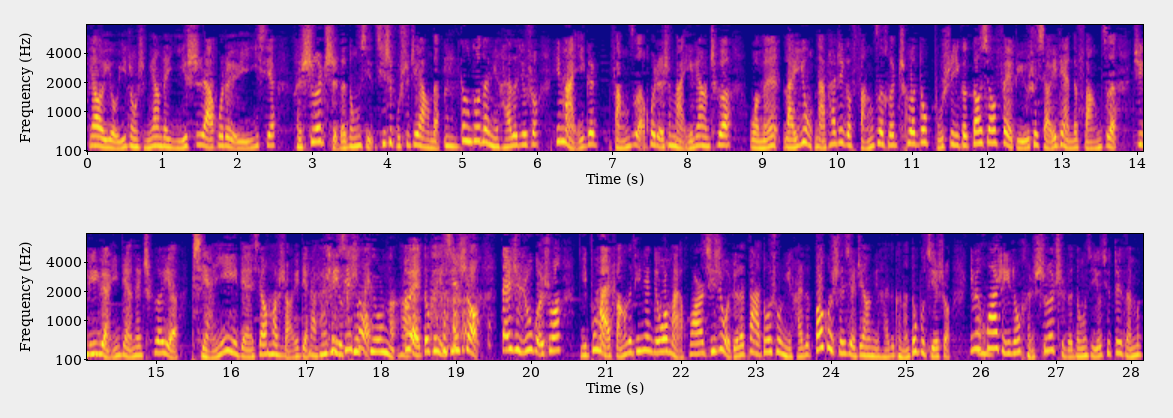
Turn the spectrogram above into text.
要有一种什么样的仪式啊，或者有一些很奢侈的东西，其实不是这样的。嗯，更多的女孩子就说，你买一个房子或者是买一辆车，我们来用，哪怕这个房子和车都不是一个高消费，比如说小一点的房子，距离远一点，那车也便宜一点，消耗少一点，哪怕可以接受呢，对，都可以接受。但是如果说你不买房子，天天给我买花。其实我觉得大多数女孩子，包括申雪这样女孩子，可能都不接受，因为花是一种很奢侈的东西，尤其对咱们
